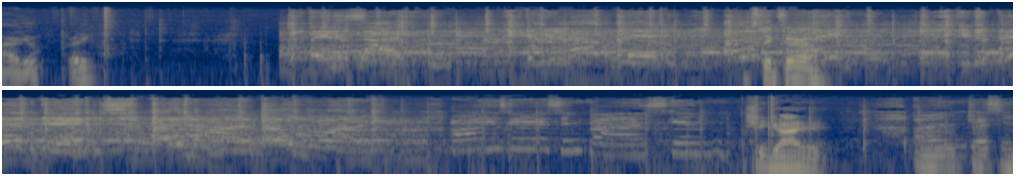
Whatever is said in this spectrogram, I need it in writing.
All right, yo, ready? It's the girl. She got it. Mm, mm, mm.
